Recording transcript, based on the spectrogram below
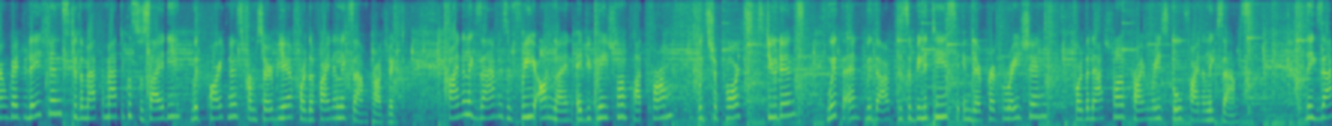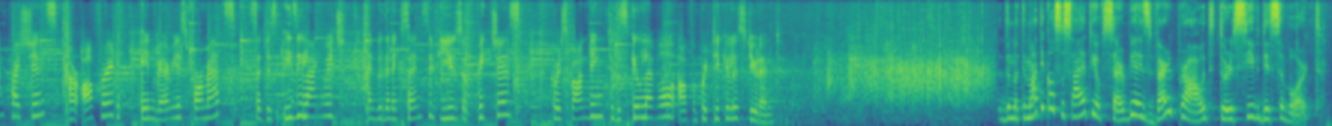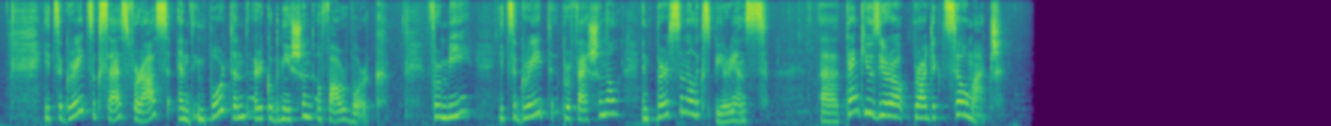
Congratulations to the Mathematical Society with partners from Serbia for the Final Exam project. Final Exam is a free online educational platform which supports students with and without disabilities in their preparation for the National Primary School Final Exams. The exam questions are offered in various formats, such as easy language and with an extensive use of pictures corresponding to the skill level of a particular student. The Mathematical Society of Serbia is very proud to receive this award. It's a great success for us and important recognition of our work. For me, it's a great professional and personal experience. Uh, thank you Zero Project so much.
